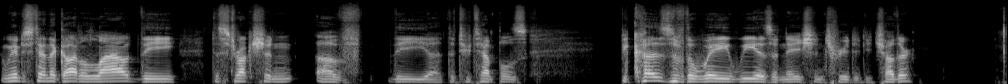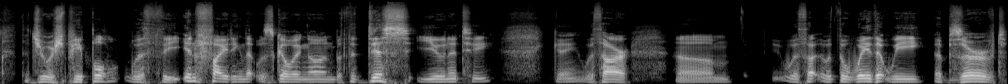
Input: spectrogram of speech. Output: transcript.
And we understand that God allowed the destruction of the uh, the two temples because of the way we as a nation treated each other the Jewish people with the infighting that was going on, with the disunity, okay, with our um, with uh, with the way that we observed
